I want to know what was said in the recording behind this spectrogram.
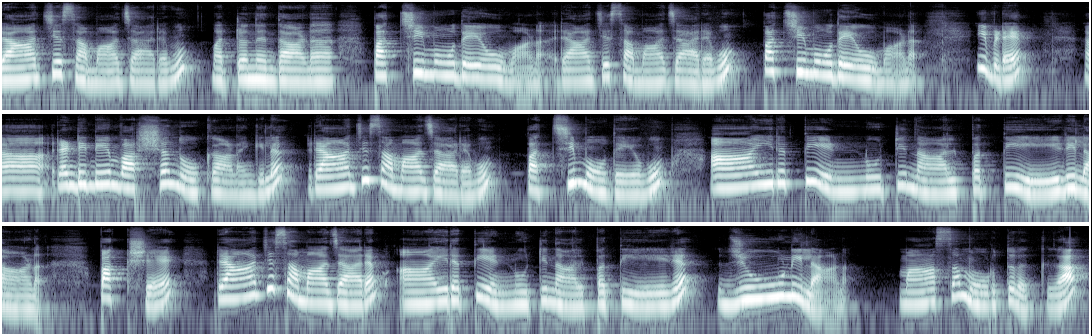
രാജ്യസമാചാരവും മറ്റൊന്ന് എന്താണ്? പശ്ചിമോദയവുമാണ്. രാജ്യസമാചാരവും പശ്ചിമോദയവുമാണ്. ഇവിടെ രണ്ടിന്റെയും വർഷം നോക്കുകയാണെങ്കിൽ രാജ്യസമാചാരവും പശ്ചിമോദയവും ആയിരത്തി എണ്ണൂറ്റി നാൽപ്പത്തി ഏഴിലാണ് പക്ഷേ രാജ്യസമാചാരം ആയിരത്തി എണ്ണൂറ്റി നാൽപ്പത്തി ഏഴ് ജൂണിലാണ്. മാസം ഓർത്തു വെക്കുക.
